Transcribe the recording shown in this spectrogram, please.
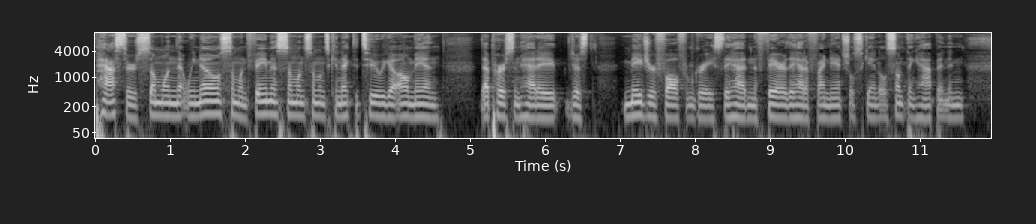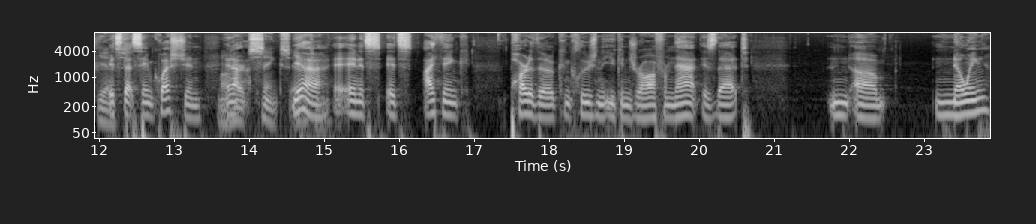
pastors, someone that we know, someone famous, someone someone's connected to. We go, oh man, that person had a just major fall from grace. They had an affair. They had a financial scandal. Something happened, and Yes. it's that same question. My and I- heart sinks. yeah, time. and it's it's. I think part of the conclusion that you can draw from that is that um, knowing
